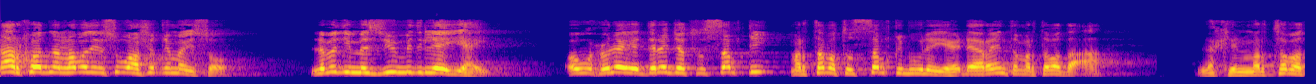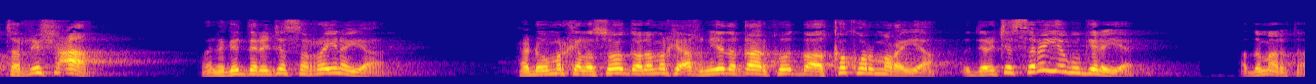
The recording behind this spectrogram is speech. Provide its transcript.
Qaarkoodna labadii isu waafiqi mayso. Labadii masiyu mid leeyahay oo wuxuu leeyahay derajatu sabqi martabatu sabqi buu leeyahay dheeraynta martabadda ah. Laakiin martabata rifca waa laga derajo sarraynayaa hadhow marka la soo galo marka akhniyada qaarkood baa ka kor maraya oo derajo sare iyagu gelaya. Hadda maaragta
